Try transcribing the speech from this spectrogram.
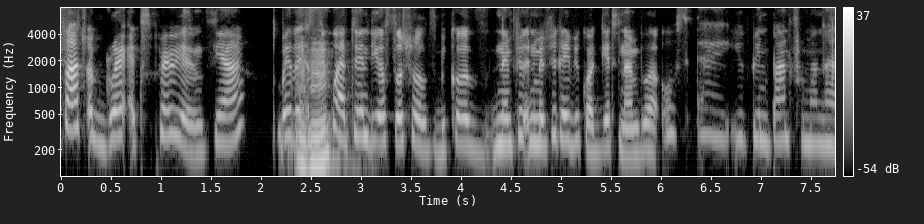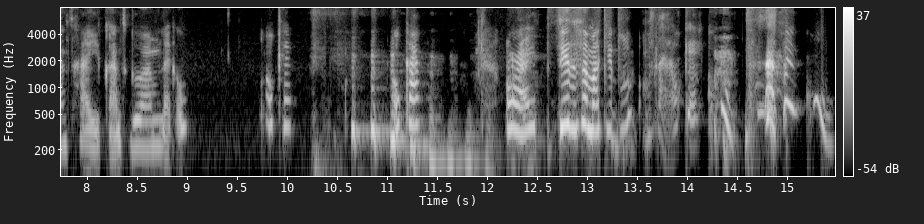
such a great experience, yeah? But the Mhm. siku attend your socials because nimefi- nimefika hivi kwa gate naambiwa, oh, s- hey, you've been banned from Alliance High, you can't go. I'm like, oh, okay. okay. All right. Siwezi sema kitu. I was like, okay, cool. cool.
